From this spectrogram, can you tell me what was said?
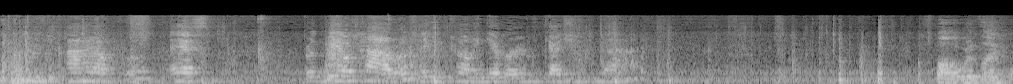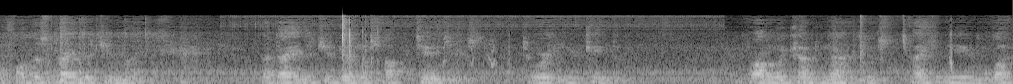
I have uh, asked Brother Bill Tyra if he would come and give our invocation tonight. Father, we're thankful for this day that you made, a day that you've given us opportunities to work in your kingdom. Father, we come tonight just thanking you and for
